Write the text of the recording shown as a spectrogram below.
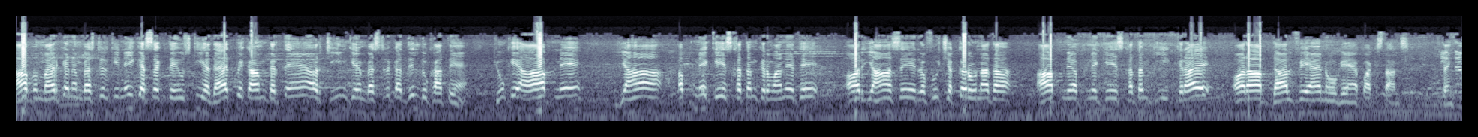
आप अमेरिकन एम्बेसडर की नहीं कर सकते उसकी हदायत पे काम करते हैं और चीन के एम्बेसडर का दिल दुखाते हैं। क्योंकि आपने यहाँ अपने केस ख़त्म करवाने थे और यहाँ से रफू चक्कर होना था। आपने अपने केस ख़त्म की कराए और आप दाल फे ऐन हो गए हैं पाकिस्तान से। थैंक यू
